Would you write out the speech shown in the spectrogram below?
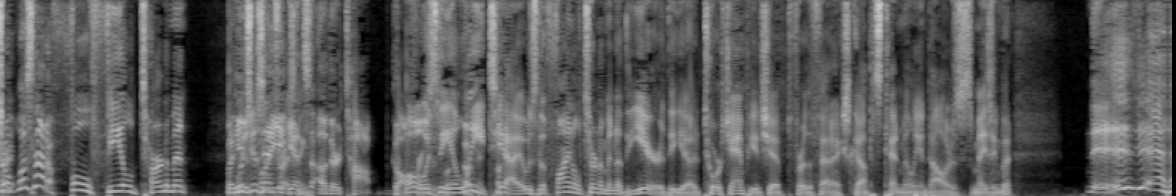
so All it was not a full field tournament, but he which was is playing against other top golfers. Oh, it was the well. Elite. okay. Yeah, it was the final tournament of the year, the uh, Tour Championship for the FedEx Cup. It's $10 million. It's amazing. But. uh, yeah,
